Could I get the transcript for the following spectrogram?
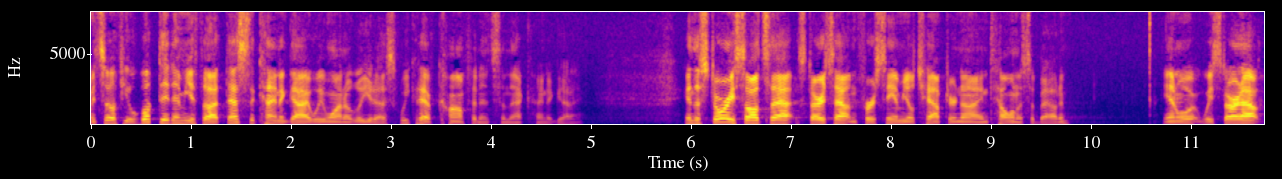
And so if you looked at him, you thought, that's the kind of guy we want to lead us. We could have confidence in that kind of guy. And the story starts out in 1 Samuel chapter 9, telling us about him. And what we start out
